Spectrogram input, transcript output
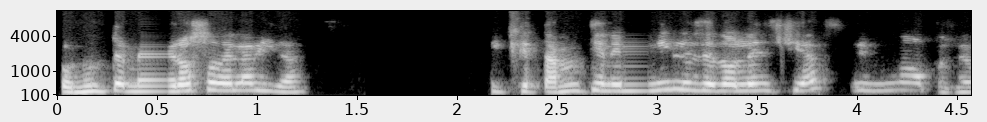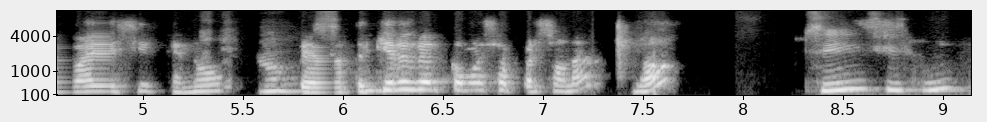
con un temeroso de la vida y que también tiene miles de dolencias, no, pues me va a decir que no, pero ¿te quieres ver como esa persona? ¿No? Sí, sí, sí.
